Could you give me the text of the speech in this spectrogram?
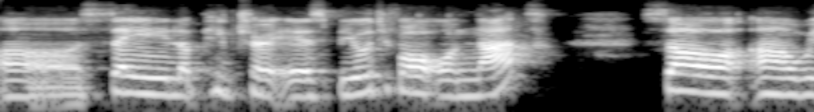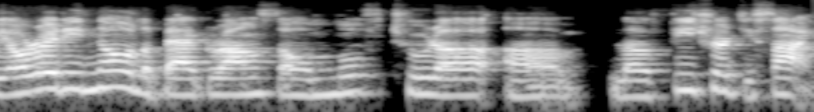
uh, say the picture is beautiful or not. So uh, we already know the background, so move to the, the feature design.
